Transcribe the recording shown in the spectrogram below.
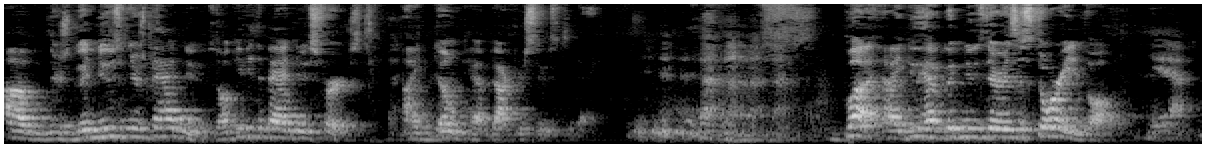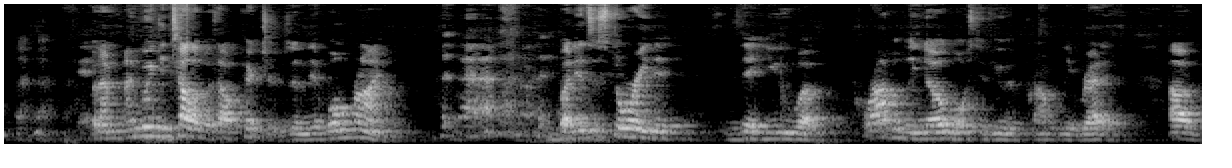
um, there's good news and there's bad news. I'll give you the bad news first. I don't have Dr. Seuss today. but I do have good news. There is a story involved. Yeah. But I'm, I'm going to tell it without pictures, and it won't rhyme. but it's a story that, that you uh, probably know. Most of you have probably read it. Um,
